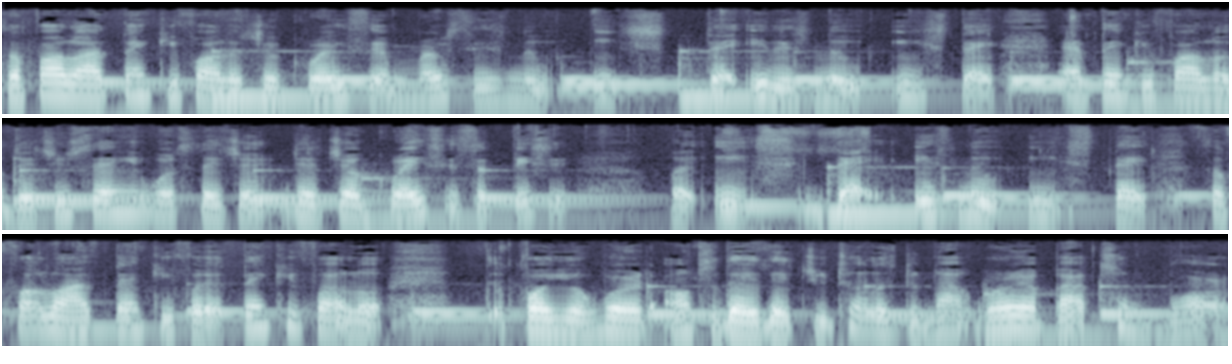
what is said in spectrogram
So, Father, I thank you, Father, that your grace and mercy is new each day. It is new each day. And thank you, Father, that you say in your words that your, that your grace is sufficient for each day. It's new each day. So, Father, I thank you for that. Thank you, Father, for your word on today that you tell us do not worry about tomorrow.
